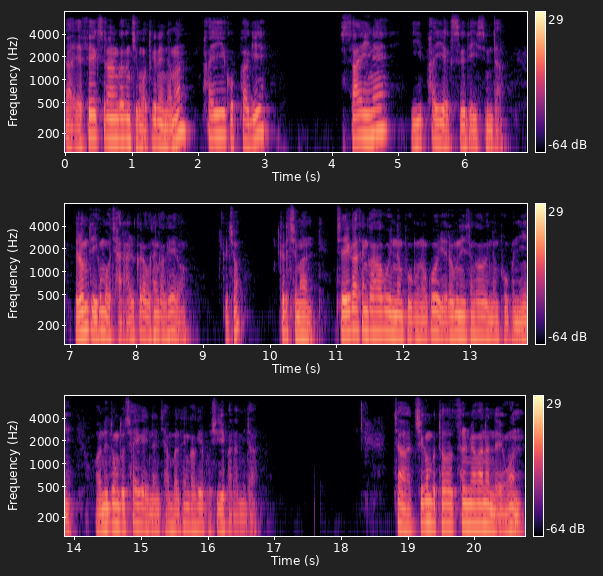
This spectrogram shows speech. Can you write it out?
자, fx라는 것은 지금 어떻게 됐냐면 파이 곱하기 사인의 2파이 x 돼 있습니다. 여러분들 이거 뭐 잘 알 거라고 생각해요. 그쵸? 그렇지만 제가 생각하고 있는 부분하고 여러분이 생각하고 있는 부분이 어느 정도 차이가 있는지 한번 생각해 보시기 바랍니다. 자, 지금부터 설명하는 내용은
